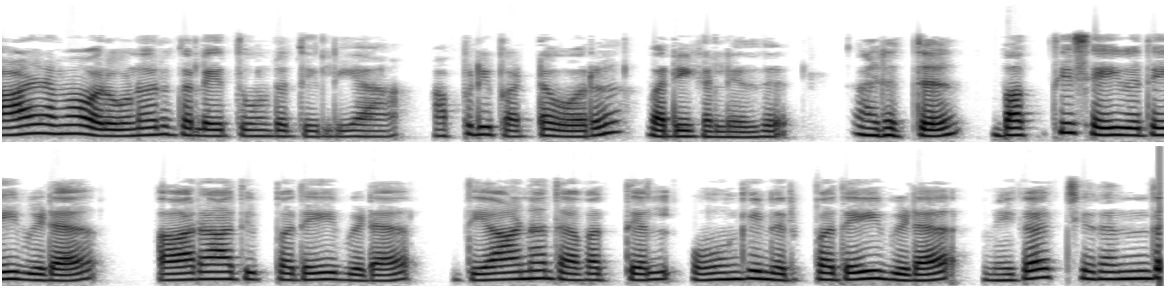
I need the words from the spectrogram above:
ஆழமா ஒரு உணர்தலை தூண்டுது இல்லையா? அப்படிப்பட்ட ஒரு வரிகள் இது. அடுத்து பக்தி செய்வதை விட ஆராதிப்பதை விட தியான தவத்தில் ஓங்கி நிற்பதை விட மிகச்சிறந்த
